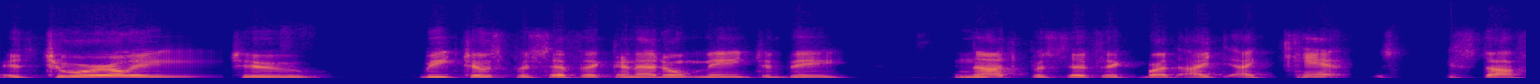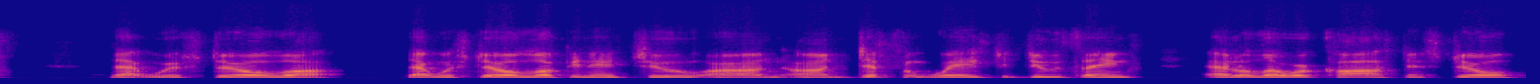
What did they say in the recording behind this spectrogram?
it's too early to be too specific, and I don't mean to be not specific, but I, I can't stuff that we're still uh, that we're still looking into on on different ways to do things at a lower cost and still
